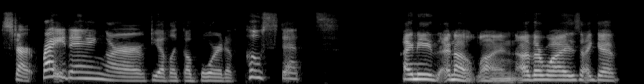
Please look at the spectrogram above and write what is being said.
start writing or do you have like a board of post-its? I need an outline. Otherwise, I get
